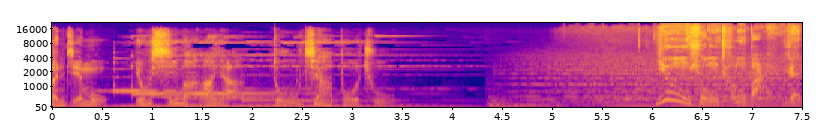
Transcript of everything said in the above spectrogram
本节目由喜马拉雅独家播出。英雄成败任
